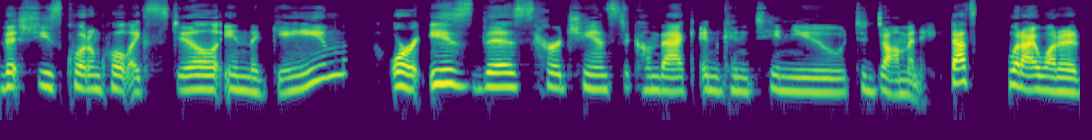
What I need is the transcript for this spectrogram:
that she's quote unquote like still in the game or is this her chance to come back and continue to dominate? That's what I want to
